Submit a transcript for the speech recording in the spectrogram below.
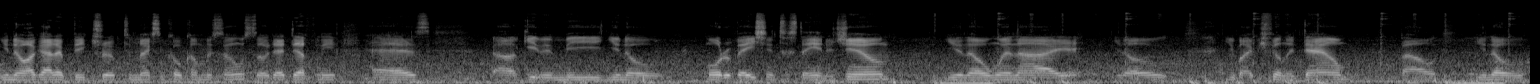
You know, I got a big trip to Mexico coming soon, so that definitely has uh, given me, you know, motivation to stay in the gym. You know, when I, you know, you might be feeling down about, you know,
